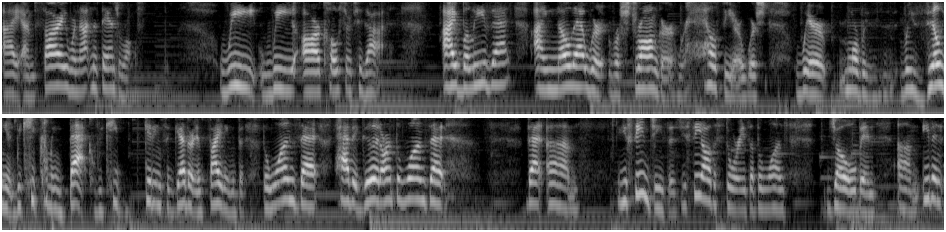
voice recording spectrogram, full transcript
i am sorry we're not nathaniels we we are closer to god I believe that. I know that we're we're stronger, we're healthier, we're we're more res- resilient. We keep coming back. We keep getting together and fighting. The the ones that have it good aren't the ones that that um you've seen Jesus. You see all the stories of the ones Job and um, even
